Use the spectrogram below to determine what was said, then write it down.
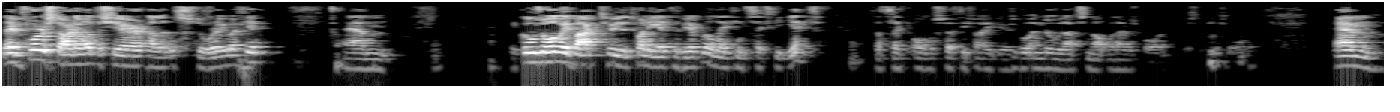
Now, before we start, I want to share a little story with you. Um, it goes all the way back to the 28th of April 1968. That's like almost 55 years ago. I know that's not when I was born. Um,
